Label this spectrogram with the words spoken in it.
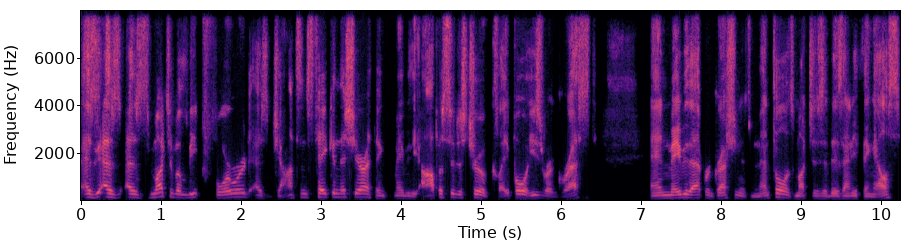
as as as much of a leap forward as Johnson's taken this year. I think maybe the opposite is true of Claypool. He's regressed and maybe that regression is mental as much as it is anything else.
